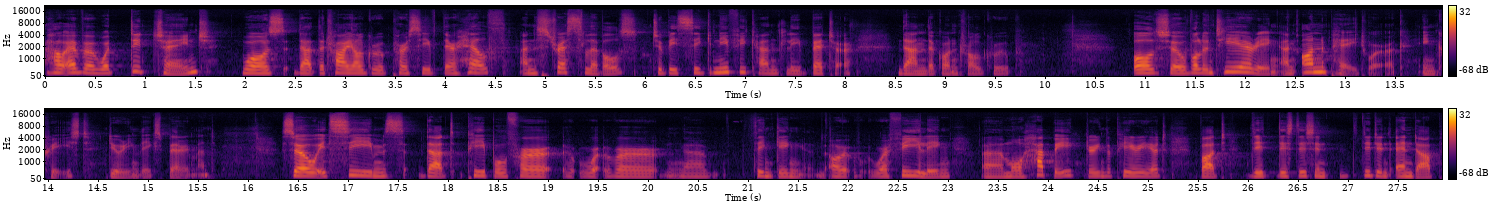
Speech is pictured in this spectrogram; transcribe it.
However, what did change was that the trial group perceived their health and stress levels to be significantly better than the control group also volunteering and unpaid work increased during the experiment. So it seems that people for, were, uh, thinking or were feeling uh, more happy during the period, but this, this didn't end up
